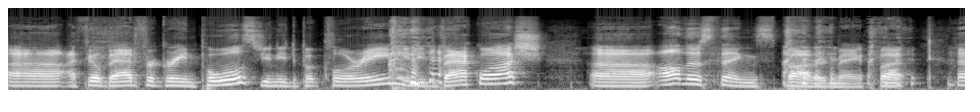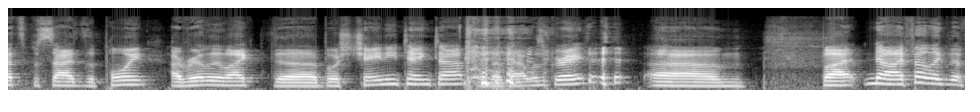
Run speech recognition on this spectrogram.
Uh, I feel bad for green pools. You need to put chlorine. You need to backwash. Uh, all those things bothered me, but that's besides the point. I really liked the Bush Cheney tank top. I thought that was great. Um, but no, I felt like the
